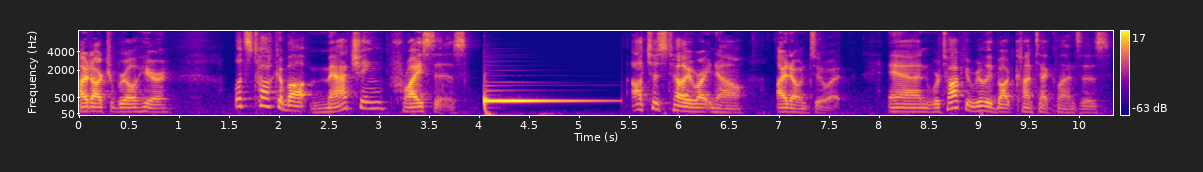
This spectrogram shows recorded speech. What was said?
Hi, Dr. Brill here. Let's talk about matching prices. I'll just tell you right now, I don't do it. And we're talking really about contact lenses.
